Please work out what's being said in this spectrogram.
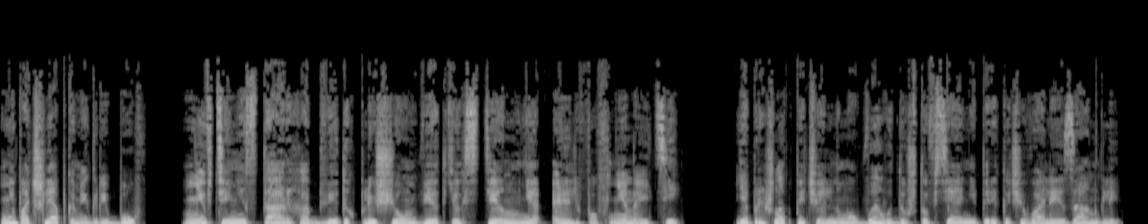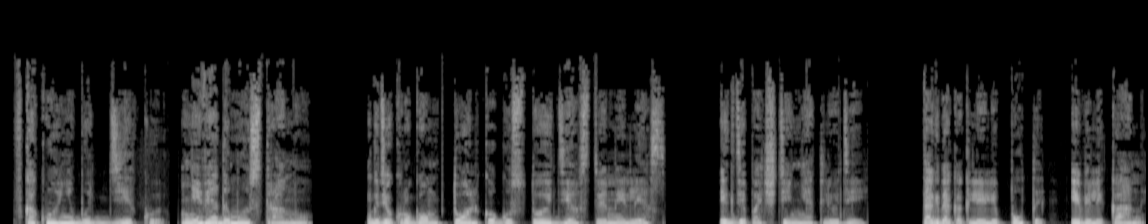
ни под шляпками грибов, ни в тени старых, обвитых плющом ветхих стен мне эльфов не найти, я пришла к печальному выводу, что все они перекочевали из Англии в какую-нибудь дикую, неведомую страну, где кругом только густой девственный лес и где почти нет людей, тогда как лилипуты и великаны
